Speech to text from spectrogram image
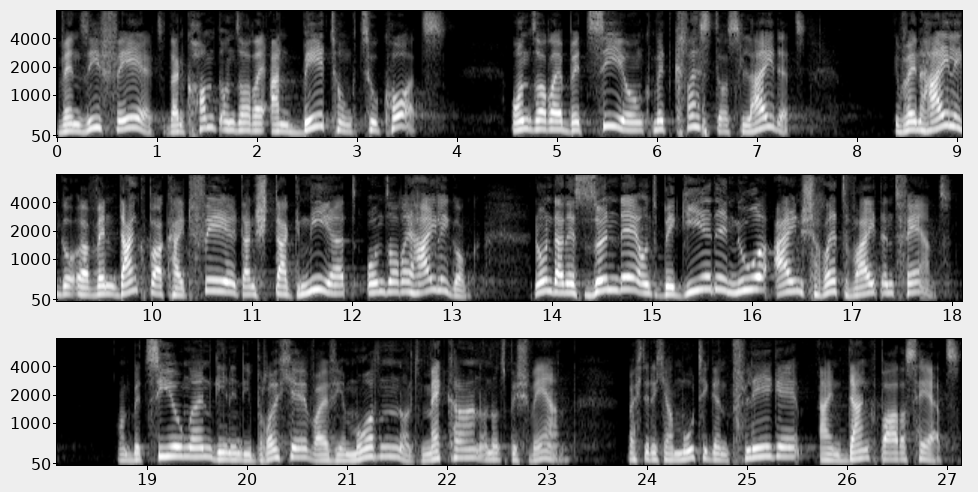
Wenn sie fehlt, dann kommt unsere Anbetung zu kurz. Unsere Beziehung mit Christus leidet. Wenn, Heilige, äh, wenn Dankbarkeit fehlt, dann stagniert unsere Heiligung. Nun, dann ist Sünde und Begierde nur ein Schritt weit entfernt. Und Beziehungen gehen in die Brüche, weil wir murren und meckern und uns beschweren. Ich möchte dich ermutigen, pflege ein dankbares Herz.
